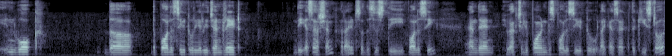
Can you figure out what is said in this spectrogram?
invoke the the policy to really generate the assertion, right? So this is the policy and then you actually point this policy to like I said to the key store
